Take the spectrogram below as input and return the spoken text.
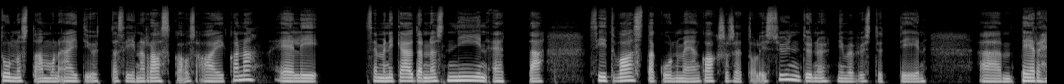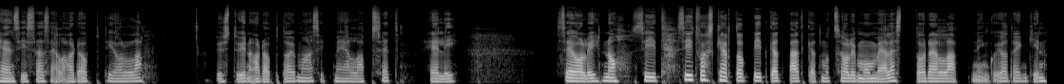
tunnustaa mun äitiyttä siinä raskausaikana. Eli se meni käytännössä niin, että siitä vasta kun meidän kaksoset oli syntynyt, niin me pystyttiin äm, perheen sisäisellä adoptiolla pystyin adoptoimaan sitten meidän lapset. Eli se oli, no siitä, siitä voisi kertoa pitkät pätkät, mutta se oli mun mielestä todella niin kuin jotenkin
